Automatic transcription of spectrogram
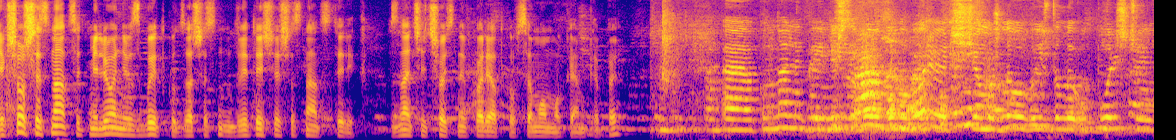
Якщо 16 мільйонів збитку за шест- 2016 рік, значить щось не в порядку в самому КМКП. Е, Комунальники між собою обговорюють, що можливо виїздили у Польщу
